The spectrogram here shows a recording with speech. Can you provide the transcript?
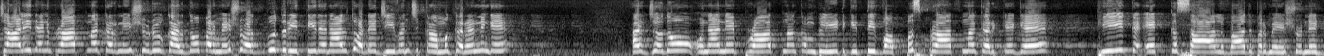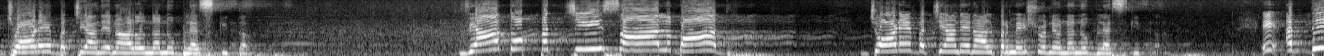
40 ਦਿਨ ਪ੍ਰਾਰਥਨਾ ਕਰਨੀ ਸ਼ੁਰੂ ਕਰ ਦਿਓ, ਪਰਮੇਸ਼ਵਰ ਅਦਭੁਤ ਰੀਤੀ ਦੇ ਨਾਲ ਤੁਹਾਡੇ ਜੀਵਨ 'ਚ ਕੰਮ ਕਰਨਗੇ। ਔਰ ਜਦੋਂ ਉਹਨਾਂ ਨੇ ਪ੍ਰਾਰਥਨਾ ਕੰਪਲੀਟ ਕੀਤੀ, ਵਾਪਸ ਪ੍ਰਾਰਥਨਾ ਕਰਕੇ ਗਏ, ਠੀਕ 1 ਸਾਲ ਬਾਅਦ ਪਰਮੇਸ਼ਵਰ ਨੇ ਜੋੜੇ ਬੱਚਿਆਂ ਦੇ ਨਾਲ ਉਹਨਾਂ ਨੂੰ ਬਲੈਸ ਕੀਤਾ। ਵਿਆਹ ਤੋਂ 25 ਸਾਲ ਬਾਅਦ ਜੋੜੇ ਬੱਚਿਆਂ ਦੇ ਨਾਲ ਪਰਮੇਸ਼ਵਰ ਨੇ ਉਹਨਾਂ ਨੂੰ ਬਲੈਸ ਕੀਤਾ। ਇਹ ਅੱਧੀ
